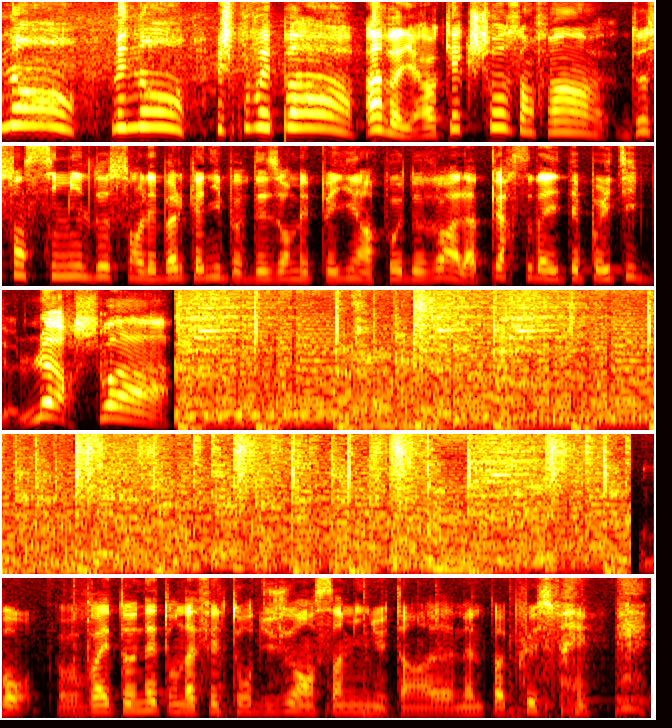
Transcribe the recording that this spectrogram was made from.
Non Mais non Mais je pouvais pas Ah bah il y a quelque chose enfin 206 200. Les Balkany peuvent désormais payer un pot de vin à la personnalité politique de leur choix Bon, on va être honnête, on a fait le tour du jeu en 5 minutes, hein, euh, même pas plus, mais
